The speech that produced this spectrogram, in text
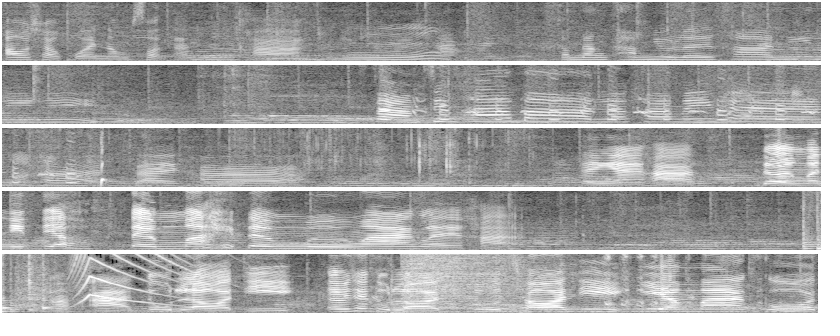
เอาเฉาก๊วยนมสดอันนึงค่ะกำลังทำอยู่เลยค่ะ นี่นี่นี่ สามสิบห้าบาทนะคะไม่แพงค่ะ ได้ค่ะ เป็นไงคะ เดินมานิดเดียว เต็มไม้เต็มมือมากเลยค่ะ อะอะดูดหลอดอีก เอ้ยไม่ใช่ดูดหลอด ดูดช้อนอีก เยี่ยมมากกูด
